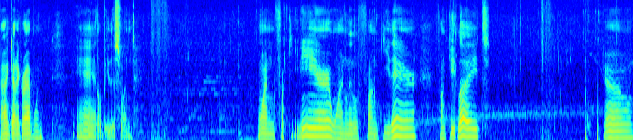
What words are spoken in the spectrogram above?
I gotta grab one. And it'll be this one. One funky there, one little funky there. Funky light. Go.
